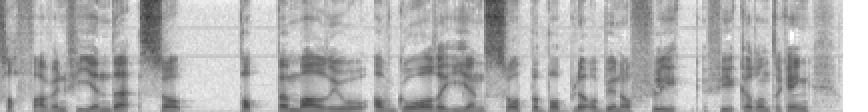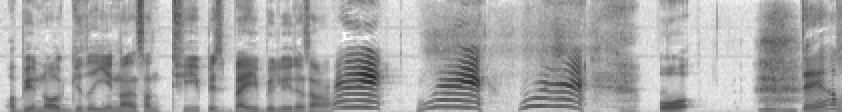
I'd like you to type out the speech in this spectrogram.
truffet av en fiende, så popper Mario av gårde i en såpeboble og begynner å fly, fyke rundt omkring, og begynner å grine en sånn typisk babylyd, en sånn Og der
